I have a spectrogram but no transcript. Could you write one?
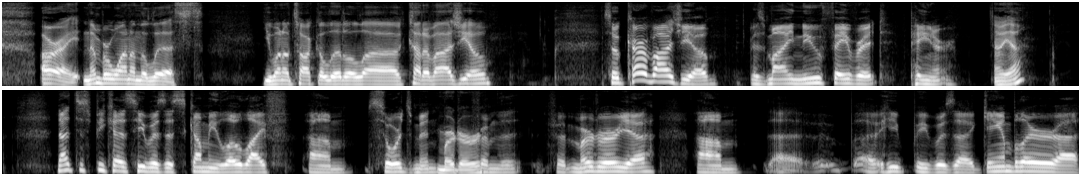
All right, number one on the list. You want to talk a little uh, Caravaggio? So Caravaggio is my new favorite painter. Oh yeah, Not just because he was a scummy lowlife um, swordsman, Murderer. from the from murderer. Yeah, um, uh, uh, he he was a gambler. Uh,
